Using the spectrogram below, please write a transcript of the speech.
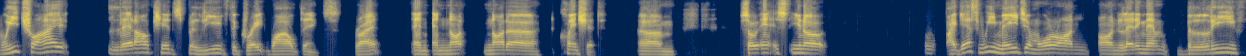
we try let our kids believe the great wild things right? And and not not uh clench it. Um so it's you know I guess we major more on on letting them believe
